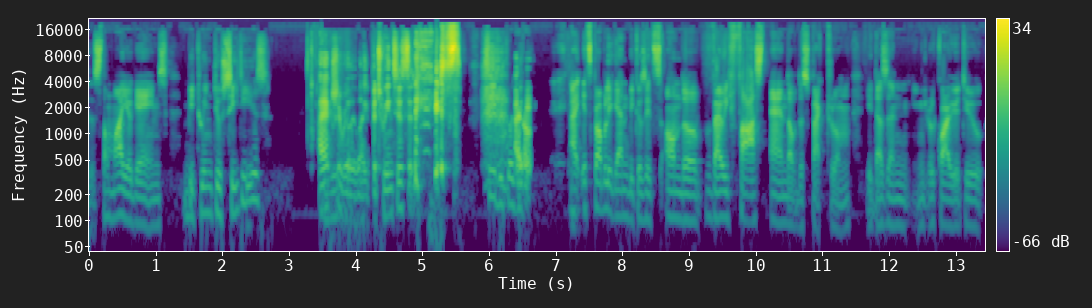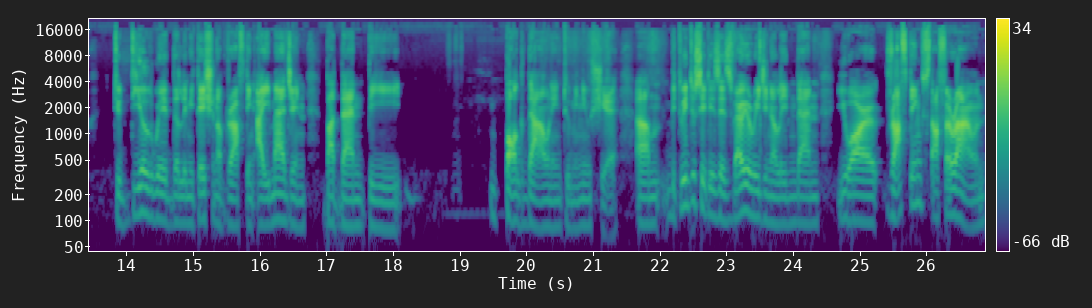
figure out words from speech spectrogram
Stonemaier Games, Between Two Cities. I actually really like Between Two Cities. See, because I don't... I, it's probably again because it's on the very fast end of the spectrum. It doesn't require you to to deal with the limitation of drafting, I imagine, but then be bogged down into minutiae. Um, Between Two Cities is very original in then you are drafting stuff around,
